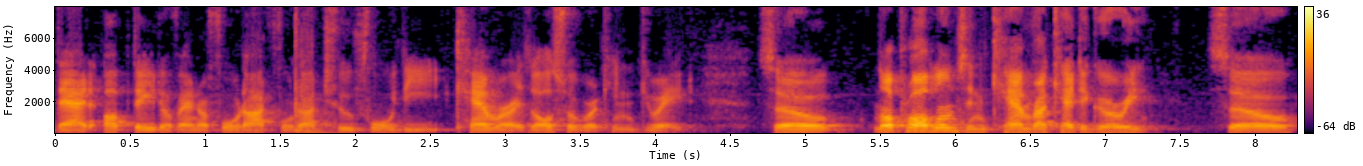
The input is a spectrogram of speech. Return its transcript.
that update of Android 4.4.2 for the camera is also working great. So no problems in camera category. So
